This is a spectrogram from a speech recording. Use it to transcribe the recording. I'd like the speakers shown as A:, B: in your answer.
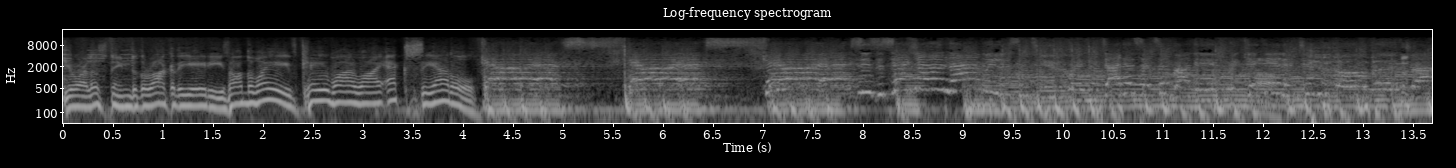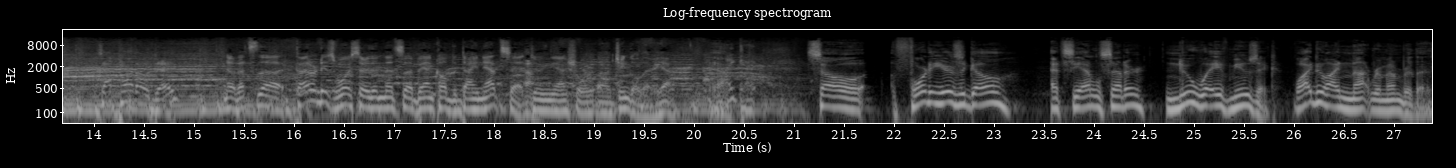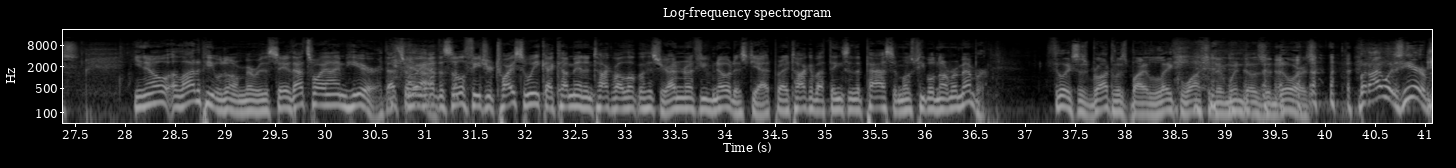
A: You are listening to the Rock of the 80s on the wave, KYYX Seattle.
B: KYYX, KYYX, KYYX is the station that we listen to when the dinosaurs are rocking. We kick it into overdrive.
C: Is that Pat O'Day?
D: No, that's the Pat O'Day's voice there. Then that's a band called the Dinette Set doing the actual uh, jingle there. Yeah.
E: I like it.
C: So, 40 years ago at Seattle Center, new wave music. Why do I not remember this?
D: You know, a lot of people don't remember this day. That's why I'm here. That's why we have this little feature twice a week. I come in and talk about local history. I don't know if you've noticed yet, but I talk about things in the past that most people don't remember.
C: Feliks is brought to us by Lake Washington Windows and Doors. But I was here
